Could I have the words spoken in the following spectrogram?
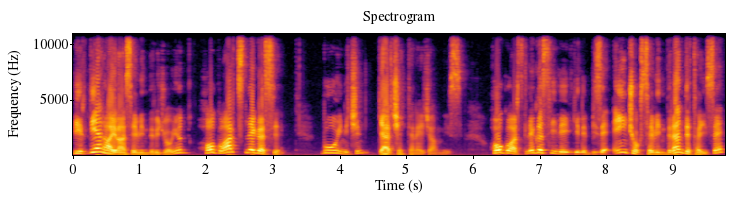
Bir diğer hayran sevindirici oyun Hogwarts Legacy. Bu oyun için gerçekten heyecanlıyız. Hogwarts Legacy ile ilgili bize en çok sevindiren detay ise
